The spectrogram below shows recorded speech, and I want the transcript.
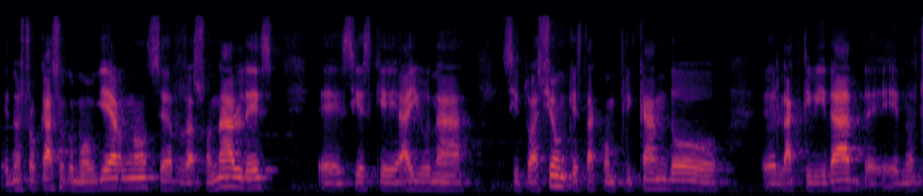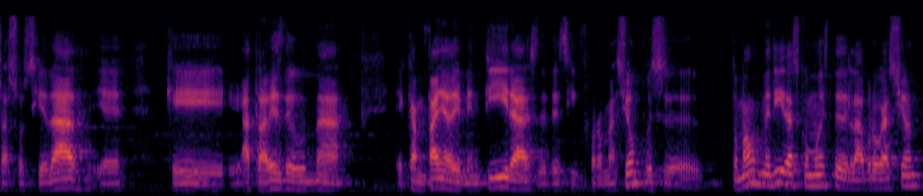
en nuestro caso como gobierno, ser razonables, si es que hay una situación que está complicando eh, la actividad en nuestra sociedad, eh, que a través de una eh, campaña de mentiras, de desinformación, pues tomamos medidas como este de la abrogación,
